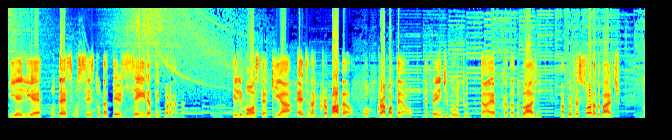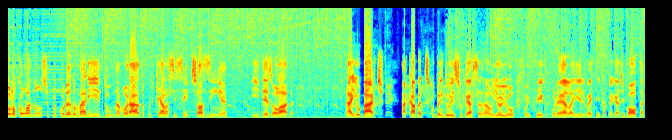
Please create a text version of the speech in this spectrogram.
e ele é o 16º da terceira temporada. Ele mostra que a Edna Krabappel, ou Krabappel, depende muito da época da dublagem, a professora do Bart, colocou um anúncio procurando um marido, um namorado, porque ela se sente sozinha e desolada. Aí o Bart acaba descobrindo isso graças ao Yo-Yo que foi pego por ela e ele vai tentar pegar de volta.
